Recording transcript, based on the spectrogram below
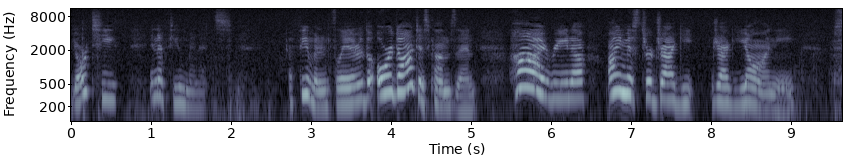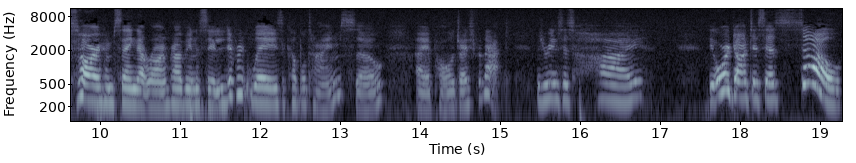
your teeth in a few minutes." A few minutes later, the orthodontist comes in. Hi, Raina. I'm Mr. Draghi- Dragiani. Sorry if I'm saying that wrong. I'm probably going to say it different ways a couple times, so I apologize for that. Ms. Raina says, Hi. The orthodontist says, So,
